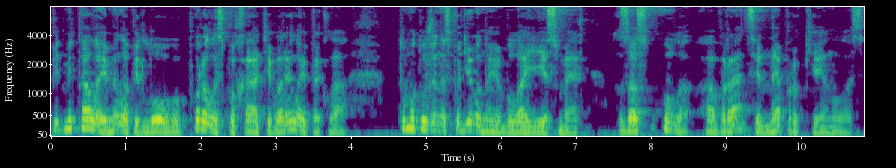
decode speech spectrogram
підмітала і мила підлогу, поралась по хаті, варила і пекла. Тому дуже несподіваною була її смерть. Заснула, а вранці не прокинулась.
